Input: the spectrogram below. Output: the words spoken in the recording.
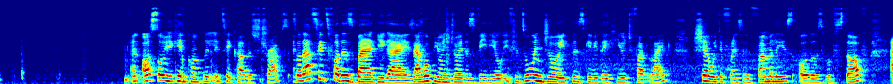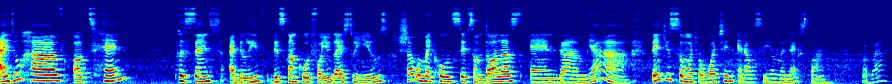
And also you can completely take out the straps. So that's it for this bag you guys. I hope you enjoyed this video. If you do enjoy it please give it a huge fat like. Share with your friends and families all those good stuff. I do have a 10 percent i believe discount code for you guys to use. Shop with my code save some dollars and um yeah. Thank you so much for watching and i'll see you on my next one. Bye bye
